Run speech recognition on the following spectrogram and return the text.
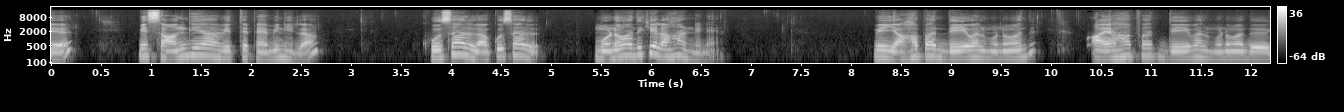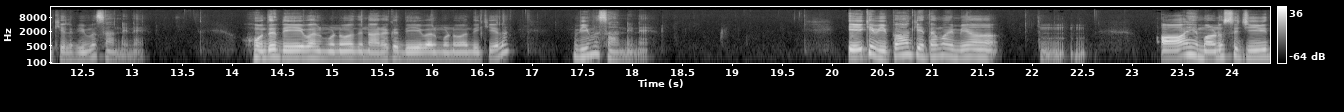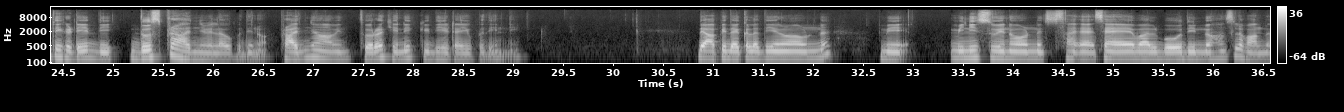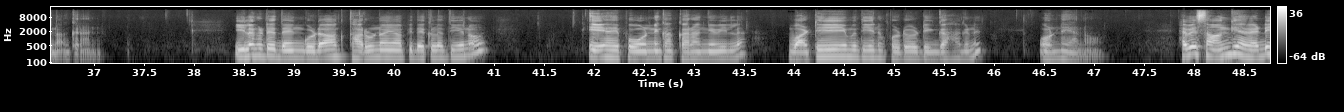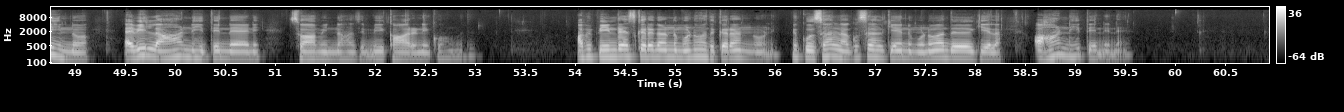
මේ සංඝයා වෙත පැමිණිලා කුසල් අකුසල් මොනවද කියලා අහන්නේ නැහැ. මේ යහපත් දේවල් මොනවද අයහපත් දේවල් මොනවද කියලා විමසන්නේ නැහැ. හොඳ දේවල් මොනවද නරක දේවල් මොනවද කියලා විමසන්නේ නැහැ. ඒකේ විපාකය තමයි මෙයා ආයේ මනුස්ස ජීවිතයකට එද්දී දුෂ්ප්‍රඥ වෙලා උපදිනවා. ප්‍රඥාවෙන් තොර කෙනෙක් විදිහටයි උපදින්නේ. දැන් අපි දැකලා තියෙනවා ඔන්න මේ මිනිස්සු වෙන ඔන්න සෑවල් බෝධින් වහන්සේලා වන්දනා කරන්න. ඊළඟට දැන් ගොඩාක් තරුණ අය අපි දැකලා තියෙනවා ඒ අය ෆෝන් එකක් අරන් ඇවිල්ලා වටේම තියෙන ෆොටෝ ටික ගහගෙන ඔන්න යනවා. හැබැයි සංඝයා වැඩ ඉන්නවා. ඇවිල්ලා අහන්න හිතෙන්නේ නෑනේ ස්වාමීන් වහන්සේ මේ කාරණේ කොහොමද? අපි පින් රැස් කරගන්න මොනවද කරන්න ඕනේ? මේ කුසල් අකුසල් කියන්නේ මොනවද කියලා අහන්න හිතෙන්නේ නෑ.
